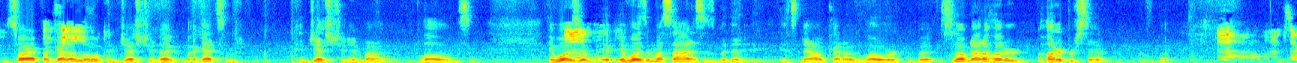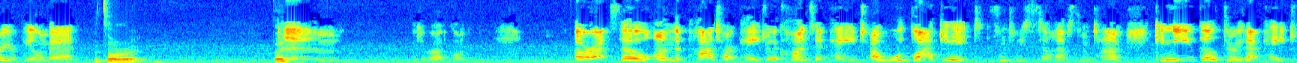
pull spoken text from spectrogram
I'm sorry if I got a little congestion. I, I got some congestion in my lungs. It wasn't. Um, it wasn't my sinuses, but then it's now kind of lower. But so I'm not hundred hundred percent. But oh, I'm sorry you're feeling bad. It's all right. Thank um, you. You're welcome. All right. So on the pie chart page or the concept page, I would like it since we still have some time. Can you go through that page?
